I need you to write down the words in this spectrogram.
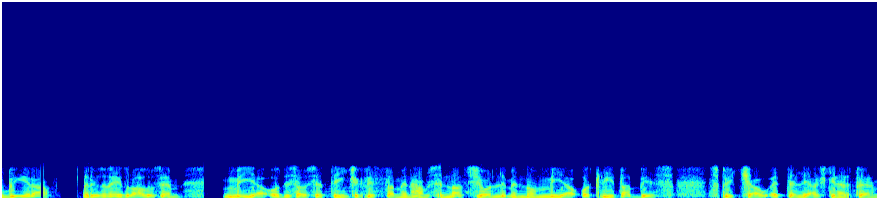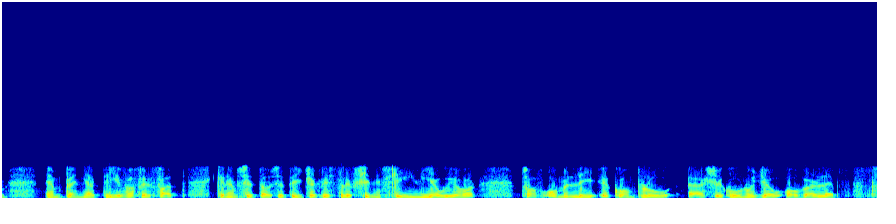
kbira. Irridu ngħidu li ħadu sehem 169 ċiklista minn 50 nazzjon li minnhom 103 biss spiċċaw it-tellieqa għax kienet ferm impenjattiva. Fil-fatt, kien hemm 66 ċiklista li f'xi ħin jew ieħor twaffqu milli jkomplu għax ikunu ġew overlapped.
